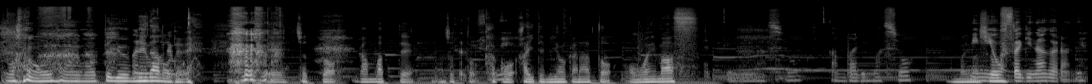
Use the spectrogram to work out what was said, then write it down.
俺も俺もっていう身なのでえーちょっと頑張って、もうちょっと過去書いてみようかなと思います。やってみましょう。頑張りましょう。耳を塞ぎながらね、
